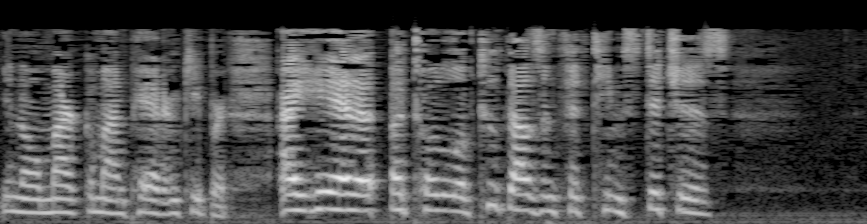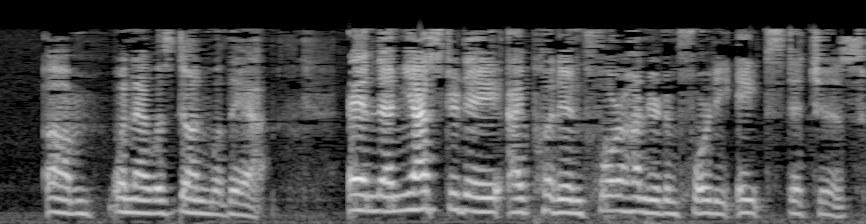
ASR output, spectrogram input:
you know, mark them on Pattern Keeper. I had a, a total of 2015 stitches um, when I was done with that. And then yesterday I put in 448 stitches.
